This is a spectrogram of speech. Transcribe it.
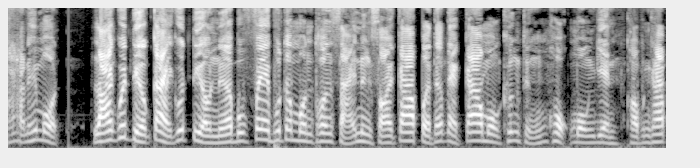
ทานให้หมด ร้านก๋วยเตี๋ยวไก่ก๋วยเตี๋ยวเนื้อบุฟเฟ่พุทธมนตรสาย1ซอย9เปิดตั้งแต่9โมงครึ่งถึง6โมงเย็นขอบคุณครับ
